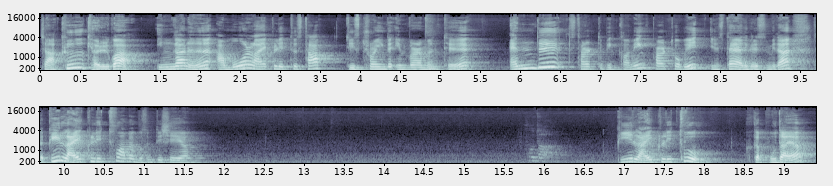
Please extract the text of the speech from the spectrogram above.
자, 그 결과 인간은 are more likely to stop destroying the environment and start becoming part of it instead 그랬습니다. 자, be likely to 하면 무슨 뜻이에요? 보다 be likely to 그러니까 보다야?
